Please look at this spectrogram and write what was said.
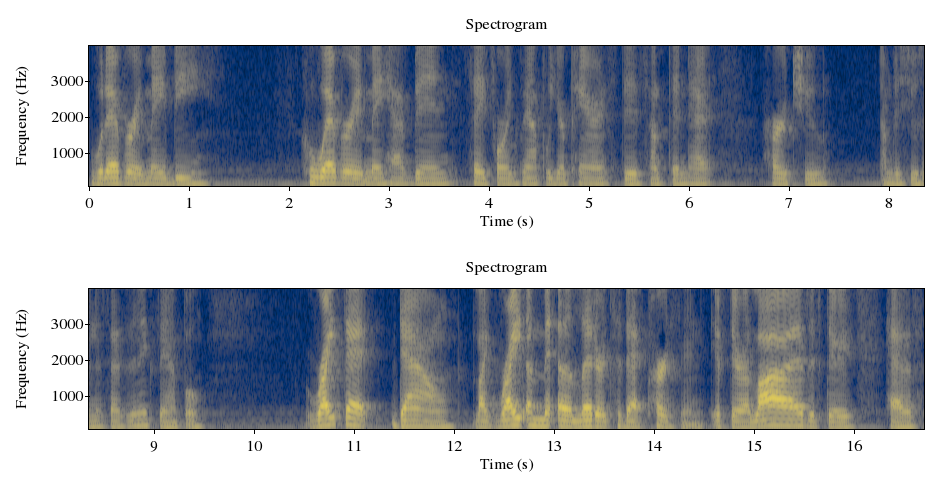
whatever it may be, whoever it may have been. Say, for example, your parents did something that hurt you. I'm just using this as an example. Write that down, like write a, a letter to that person. If they're alive, if they have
